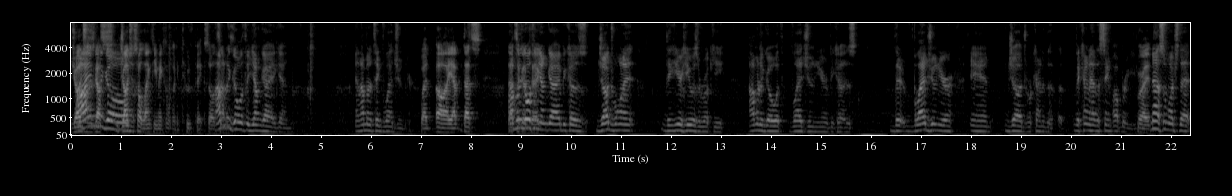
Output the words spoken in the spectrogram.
Judge I'm has got gonna go- Judge is so lengthy, he makes it look like a toothpick. So it's I'm not gonna as, go with the young guy again, and I'm gonna take Vlad Jr. But oh yeah, that's that's I'm gonna good go with pick. the young guy because Judge won it the year he was a rookie. I'm gonna go with Vlad Jr. because the Vlad Jr. and Judge were kind of the they kind of have the same upbringing. Right. Not so much that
